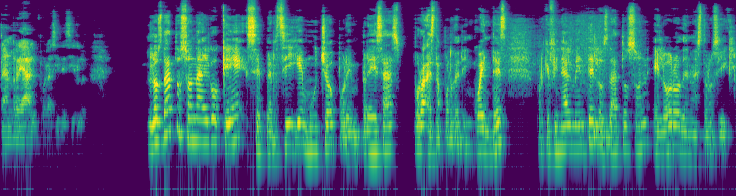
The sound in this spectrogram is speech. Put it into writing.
tan real, por así decirlo. Los datos son algo que se persigue mucho por empresas, por, hasta por delincuentes, porque finalmente los datos son el oro de nuestro siglo.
